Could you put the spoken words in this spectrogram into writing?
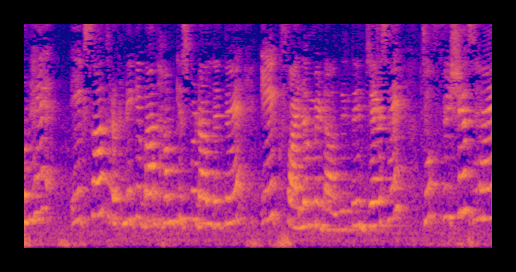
उन्हें एक साथ रखने के बाद हम किस पे डाल देते हैं? एक फाइलम में डाल देते हैं। जैसे जो फिशेस हैं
